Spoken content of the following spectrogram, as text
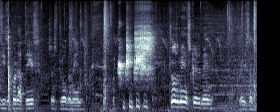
Easy to put up these. Just drill them in. drill them in, screw them in. Very simple.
